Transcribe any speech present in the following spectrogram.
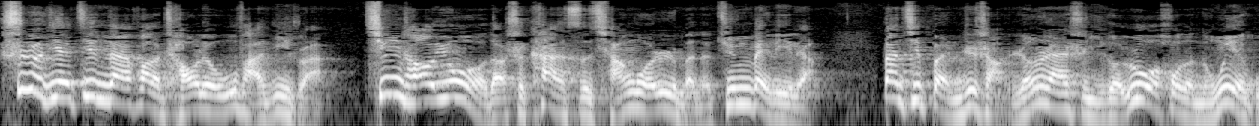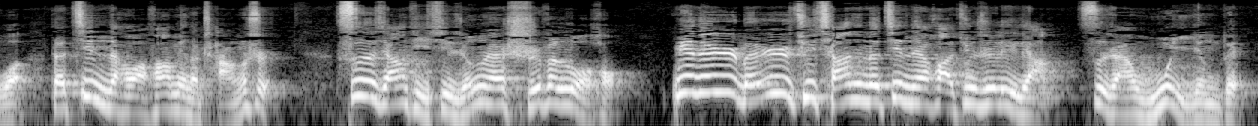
世界近代化的潮流无法逆转，清朝拥有的是看似强过日本的军备力量，但其本质上仍然是一个落后的农业国，在近代化方面的尝试，思想体系仍然十分落后。面对日本日趋强劲的近代化军事力量，自然无以应对。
